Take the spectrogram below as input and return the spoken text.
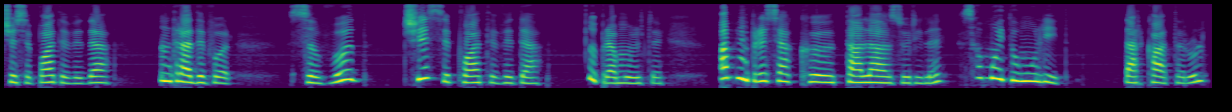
ce se poate vedea. Într-adevăr, să văd ce se poate vedea. Nu prea multe. Am impresia că talazurile s-au mai dumulit, dar caterul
